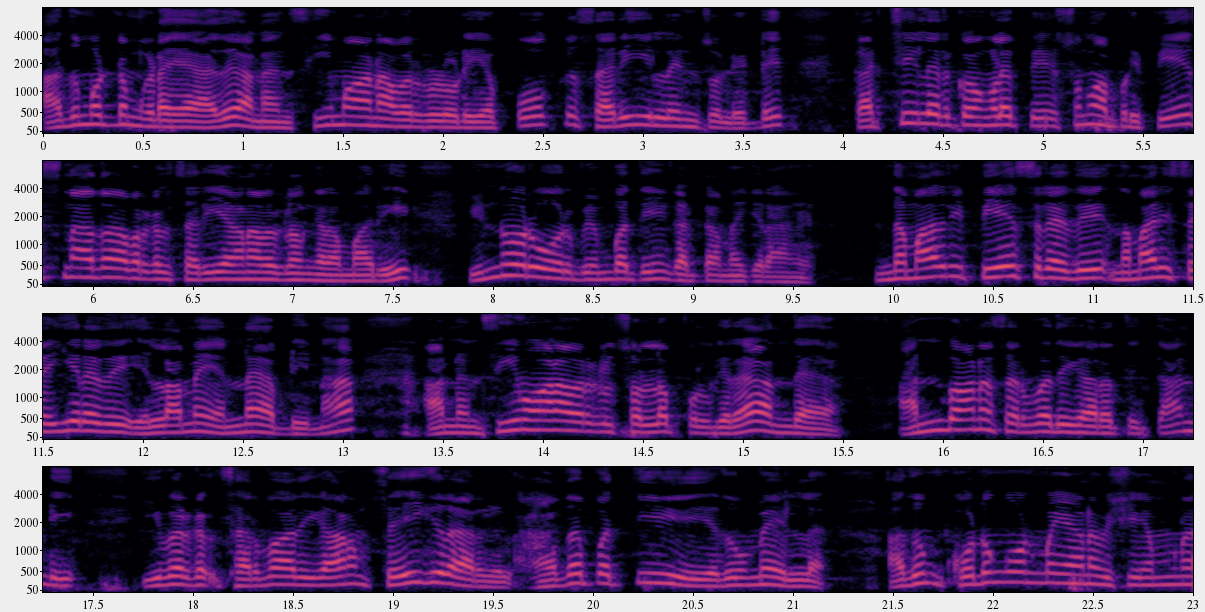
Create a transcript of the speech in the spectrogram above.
அது மட்டும் கிடையாது அண்ணன் சீமான் அவர்களுடைய போக்கு சரியில்லைன்னு சொல்லிட்டு கட்சியில் இருக்கவங்களே பேசணும் அப்படி பேசினாதான் அவர்கள் சரியானவர்கள்ங்கிற மாதிரி இன்னொரு ஒரு பிம்பத்தையும் கட்டமைக்கிறாங்க. இந்த மாதிரி பேசுகிறது இந்த மாதிரி செய்கிறது எல்லாமே என்ன அப்படின்னா அண்ணன் சீமான் அவர்கள் சொல்ல போகிற அந்த அன்பான சர்வாதிகாரத்தை தாண்டி இவர்கள் சர்வாதிகாரம் செய்கிறார்கள். அதை பற்றி எதுவுமே இல்லை. அதுவும் கொடுங்கோன்மையான விஷயம்னு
